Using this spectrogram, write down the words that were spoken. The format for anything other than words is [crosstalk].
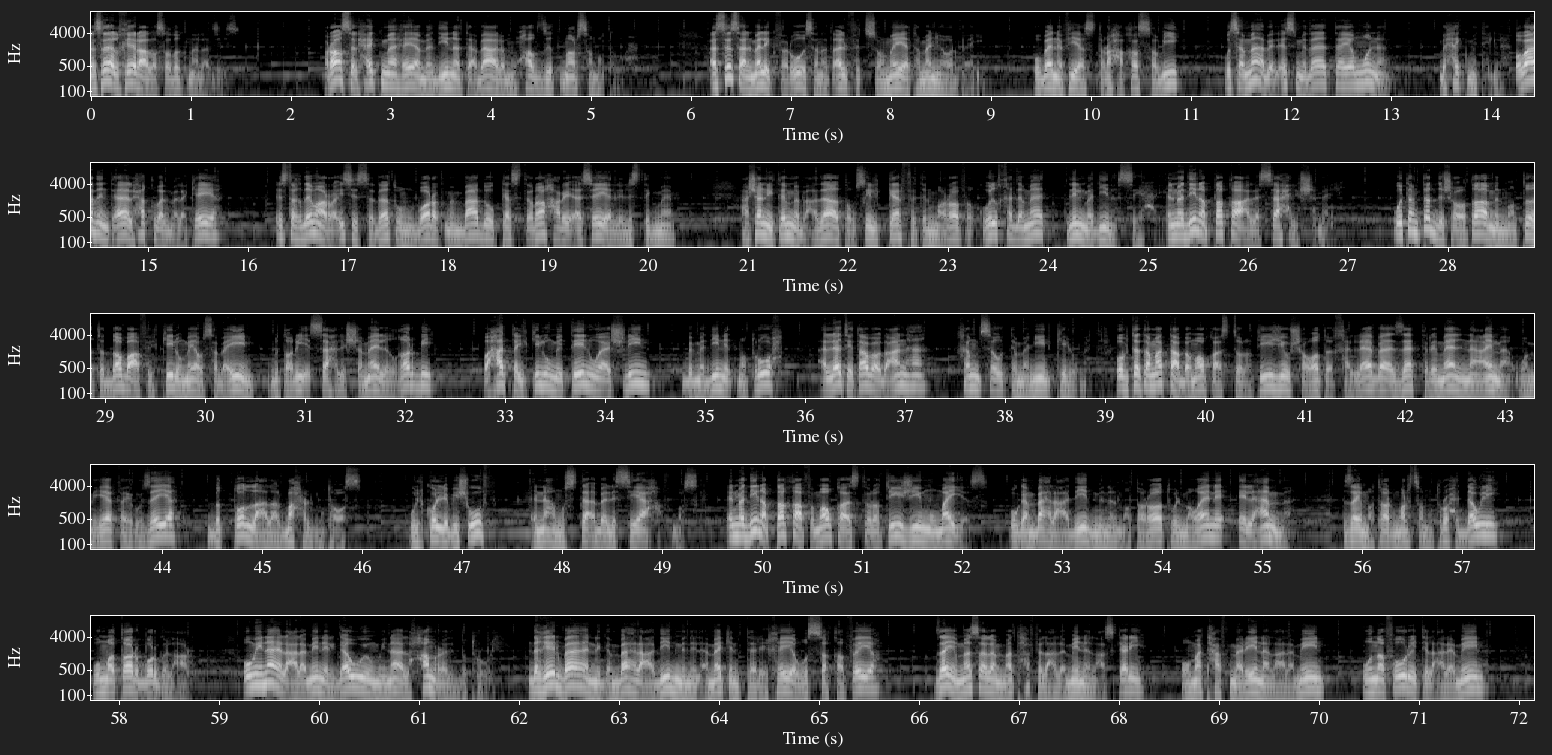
مساء الخير على صديقنا العزيز. رأس الحكمة هي مدينة تابعة لمحافظة مرسى مطروح. أسسها الملك فاروق سنة 1948 وبنى فيها استراحة خاصة بيه وسماها بالاسم ده تيمنا بحكمة الله. وبعد انتهاء الحقبة الملكية استخدمها الرئيس السادات ومبارك من بعده كاستراحة رئاسية للاستجمام عشان يتم بعدها توصيل كافة المرافق والخدمات للمدينة السياحية. المدينة بتقع على الساحل الشمالي. وتمتد شواطئها من منطقة الضبع في الكيلو 170 بطريق الساحل الشمالي الغربي وحتى الكيلو 220 بمدينة مطروح التي تبعد عنها 85 كيلو متر وبتتمتع بموقع استراتيجي وشواطئ خلابة ذات رمال ناعمة ومياه فيروزية بتطل على البحر المتوسط. والكل بيشوف إنها مستقبل السياحة في مصر. المدينة بتقع في موقع استراتيجي مميز وجنبها العديد من المطارات والموانئ الهامة زي مطار مرسى مطروح الدولي ومطار برج العرب وميناء العلمين الجوي وميناء الحمراء للبترول ده غير بقى إن جنبها العديد من الأماكن التاريخية والثقافية زي مثلا متحف العلمين العسكري ومتحف مارينا العلمين ونافورة العلمين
